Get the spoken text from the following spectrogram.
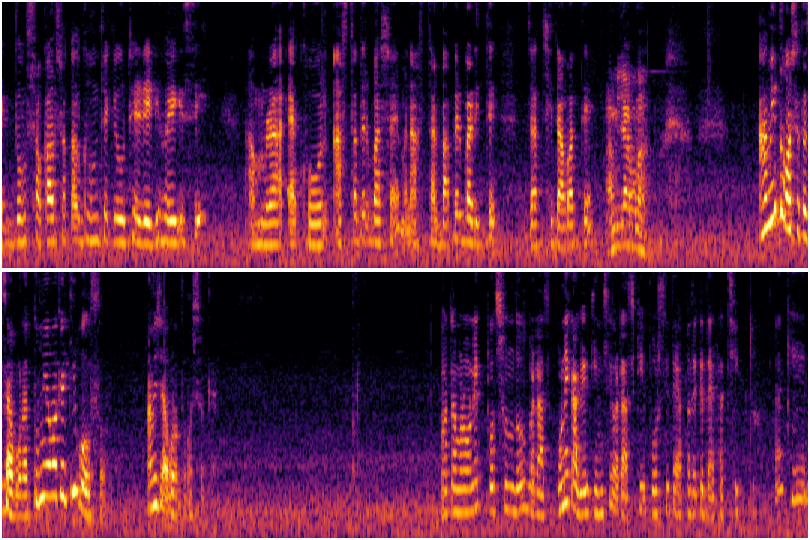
একদম সকাল সকাল ঘুম থেকে উঠে রেডি হয়ে গেছি। আমরা এখন আস্থাদের বাসায় মানে আস্থার বাপের বাড়িতে যাচ্ছি দাওয়াতে। আমি যাব না। আমি তোমার সাথে যাব না তুমি আমাকে কি বলছো? আমি যাব না তোমার সাথে। ওটা আমার অনেক পছন্দ বাট আজ অনেক আগে কিনছি বাট আজকেই পরছি তাই আপনাদেরকে দেখাচ্ছি একটু। দেখেন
